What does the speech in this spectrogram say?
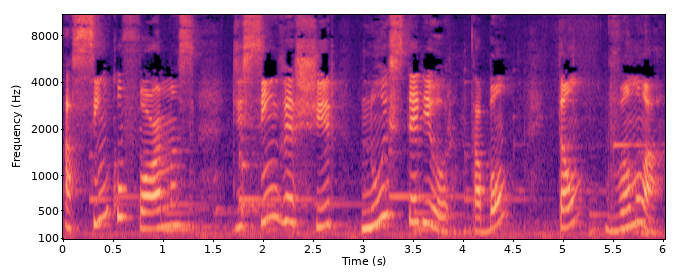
as cinco formas de se investir no exterior, tá bom? Então vamos lá.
